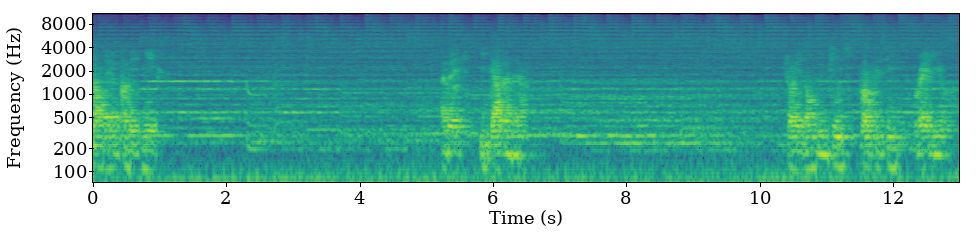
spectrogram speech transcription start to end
Mix. Avec Icar Laser. Sur les ondes de Pink Prophecy Radio.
